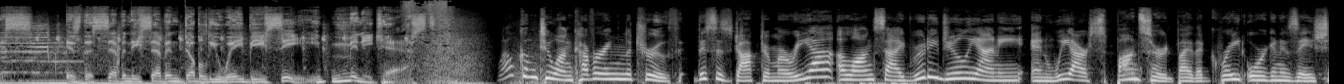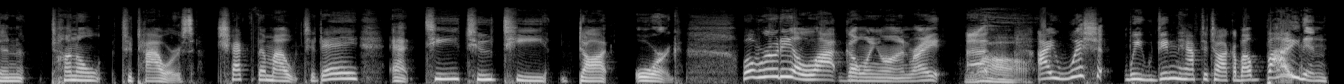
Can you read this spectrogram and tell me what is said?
This is the 77 WABC minicast. Welcome to Uncovering the Truth. This is Dr. Maria alongside Rudy Giuliani, and we are sponsored by the great organization Tunnel to Towers. Check them out today at t2t.org. Well, Rudy, a lot going on, right? Wow. Uh, I wish we didn't have to talk about Biden,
